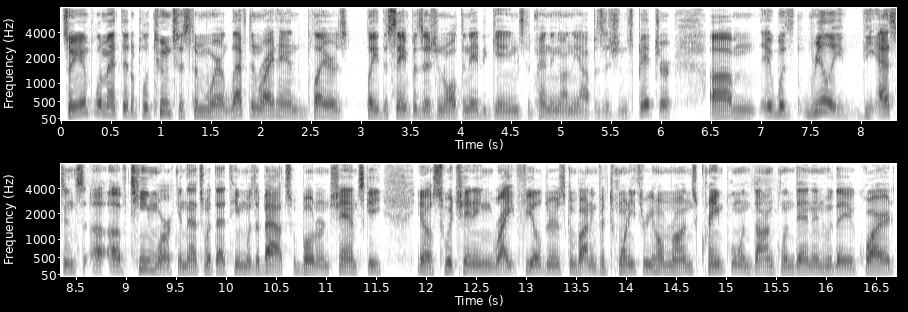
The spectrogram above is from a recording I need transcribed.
So he implemented a platoon system where left and right hand players played the same position, alternated games depending on the opposition's pitcher. Um, it was really the essence uh, of teamwork, and that's what that team was about. So Swoboda and Shamsky, you know, switch hitting right fielders, combining for 23 home runs. Kranepool and Donn Clendenon, who they acquired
